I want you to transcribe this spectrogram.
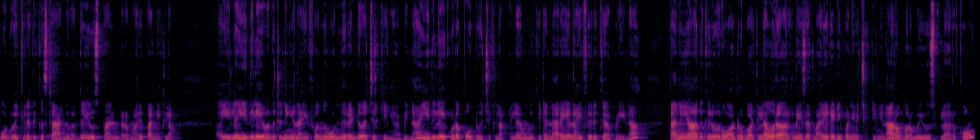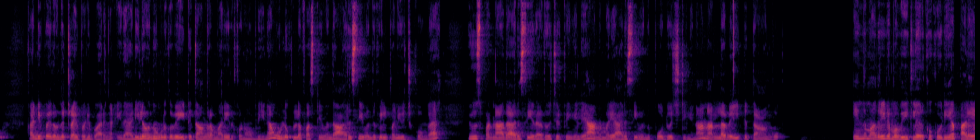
போட்டு வைக்கிறதுக்கு ஸ்டாண்டு வந்து யூஸ் பண்ணுற மாதிரி பண்ணிக்கலாம். இல்லை இதிலே வந்துட்டு நீங்கள் நைஃப் வந்து ஒன்று ரெண்டு வச்சுருக்கீங்க அப்படின்னா இதிலே கூட போட்டு வச்சுக்கலாம். இல்லை உங்கள்கிட்ட நிறைய நைஃப் இருக்குது அப்படின்னா தனியாக அதுக்குன்னு ஒரு வாட்டர் பாட்டிலில் ஒரு ஆர்கனைசர் மாதிரி ரெடி பண்ணி வச்சுக்கிட்டிங்கன்னா ரொம்ப ரொம்ப யூஸ்ஃபுல்லாக இருக்கும். கண்டிப்பாக இதை வந்து ட்ரை பண்ணி பாருங்கள் இது அடியில் வந்து உங்களுக்கு வெயிட் தாங்குற மாதிரி இருக்கணும் அப்படின்னா உள்ளுக்குள்ளே ஃபஸ்ட்டே வந்து அரிசி வந்து ஃபில் பண்ணி வச்சுக்கோங்க. யூஸ் பண்ணாத அரிசி ஏதாவது வச்சுருப்பீங்க இல்லையா? அந்த மாதிரி அரிசி வந்து போட்டு வச்சிட்டிங்கன்னா நல்லா வெயிட்டு தாங்கும். இந்த மாதிரி நம்ம வீட்டில் இருக்கக்கூடிய பழைய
